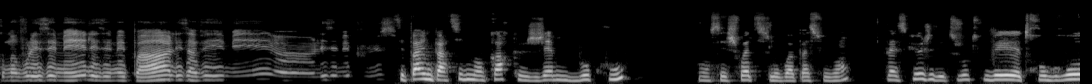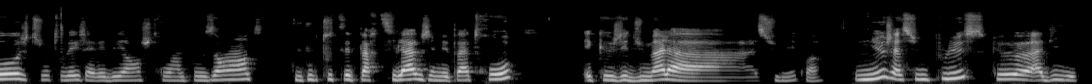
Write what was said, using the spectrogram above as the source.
Comment vous les aimez Les aimez pas Les avez aimées euh, Les aimez plus C'est pas une partie de mon corps que j'aime beaucoup. Bon, c'est chouette, je le vois pas souvent parce que je les ai toujours trouvés trop gros, j'ai toujours trouvé que j'avais des hanches trop imposantes. Du coup, toute cette partie-là que j'aimais pas trop et que j'ai du mal à assumer, quoi. Mieux, j'assume plus que euh, habiller,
